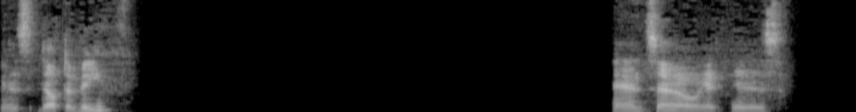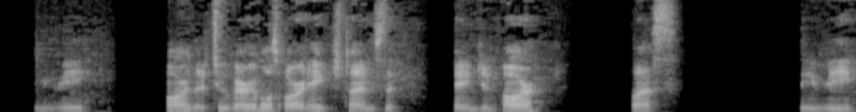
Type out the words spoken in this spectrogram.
is delta V. And so it is V R, there are two variables, r and h, times the change in r, plus dv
